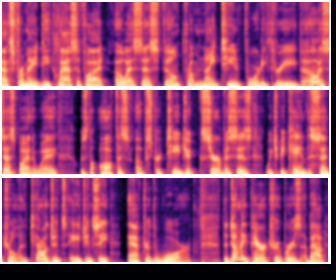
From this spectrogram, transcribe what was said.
That's from a declassified OSS film from 1943. The OSS, by the way, was the Office of Strategic Services, which became the Central Intelligence Agency after the war. The dummy paratroopers, about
